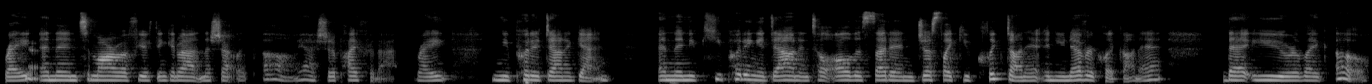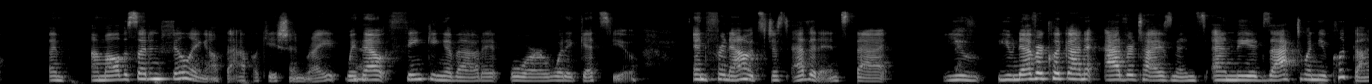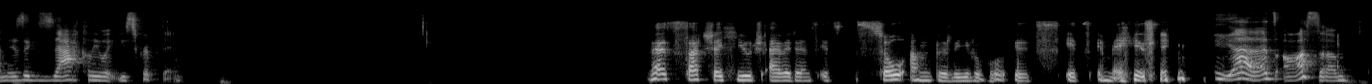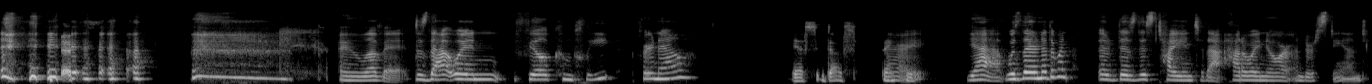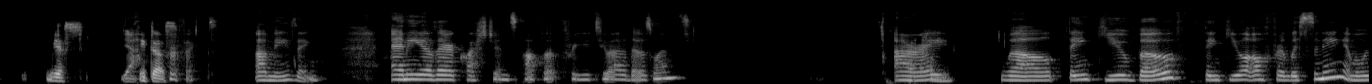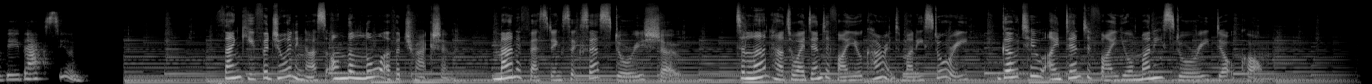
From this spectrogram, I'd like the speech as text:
right yeah. and then tomorrow if you're thinking about it in the shot like oh yeah i should apply for that right and you put it down again and then you keep putting it down until all of a sudden just like you clicked on it and you never click on it that you're like oh I'm I'm all of a sudden filling out the application, right? Without yeah. thinking about it or what it gets you. And for now, it's just evidence that you you never click on advertisements and the exact one you click on is exactly what you scripted. That's such a huge evidence. It's so unbelievable. It's it's amazing. Yeah, that's awesome. I love it. Does that one feel complete for now? Yes, it does. Thank All you. Right. Yeah. Was there another one? Or does this tie into that? How do I know or understand? Yes. Yeah. It does. Perfect. Amazing. Any other questions pop up for you two out of those ones? All right. Well, thank you both. Thank you all for listening, and we'll be back soon. Thank you for joining us on the Law of Attraction Manifesting Success Stories show. To learn how to identify your current money story, go to identifyyourmoneystory.com.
